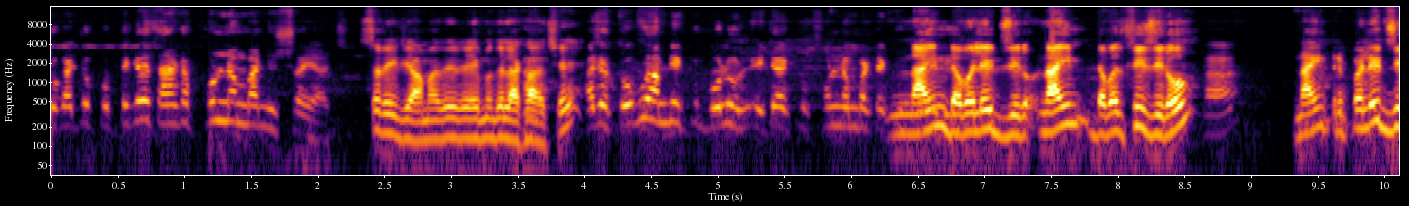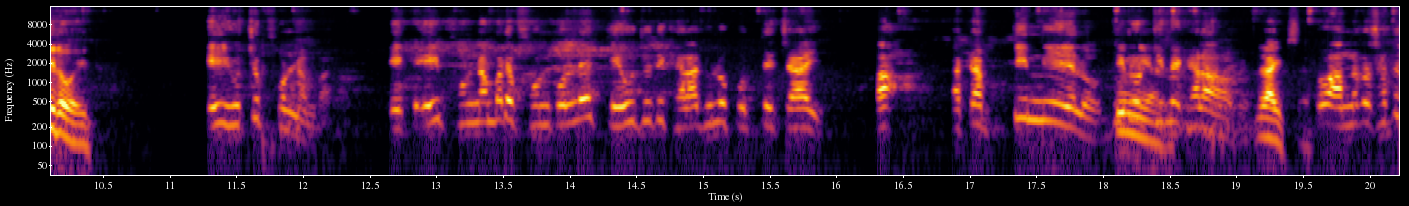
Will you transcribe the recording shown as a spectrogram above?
যোগাযোগ করতে গেলে তার একটা ফোন নাম্বার নিশ্চয়ই আছে। স্যার এই যে আমাদের এর মধ্যে লেখা আছে। আচ্ছা তবু আপনি একটু বলুন এটা একটু ফোন নাম্বারটা একটু বলে নাইন দিন। Double eight zero nine double three zero হ্যাঁ। Nine triple eight zero eight এই হচ্ছে ফোন নাম্বার এই ফোন নাম্বারে ফোন করলে কেউ যদি খেলাধুলো করতে চায় বা একটা টিম নিয়ে এলো দুটো টিমে খেলা হবে। রাইট স্যার তো আপনাদের সাথে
